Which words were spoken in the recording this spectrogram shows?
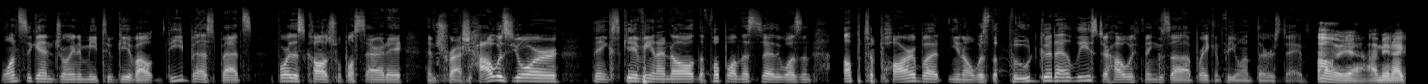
once again joining me to give out the best bets for this College Football Saturday. And Tresh, how was your Thanksgiving. I know the football necessarily wasn't up to par, but you know, was the food good at least, or how were things uh, breaking for you on Thursday? Oh yeah, I mean, I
